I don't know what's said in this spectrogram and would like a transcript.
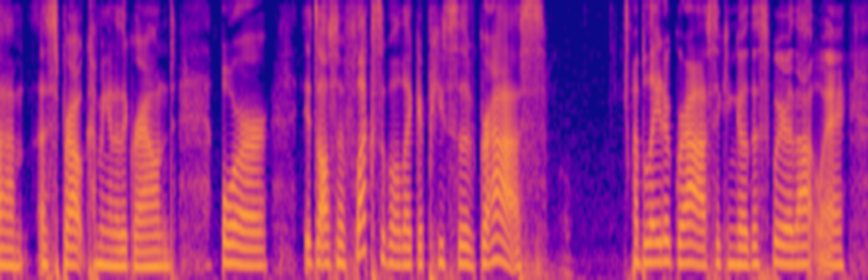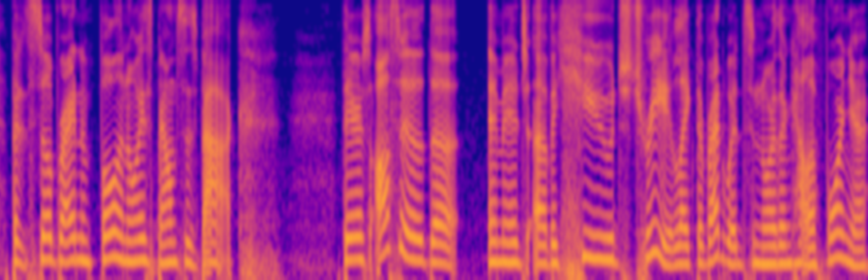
um, a sprout coming out of the ground, or it's also flexible like a piece of grass. A blade of grass, it can go this way or that way, but it's still bright and full and always bounces back. There's also the image of a huge tree like the redwoods in Northern California,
